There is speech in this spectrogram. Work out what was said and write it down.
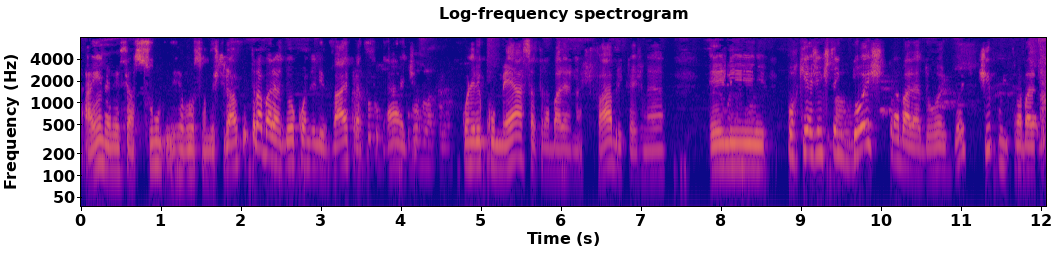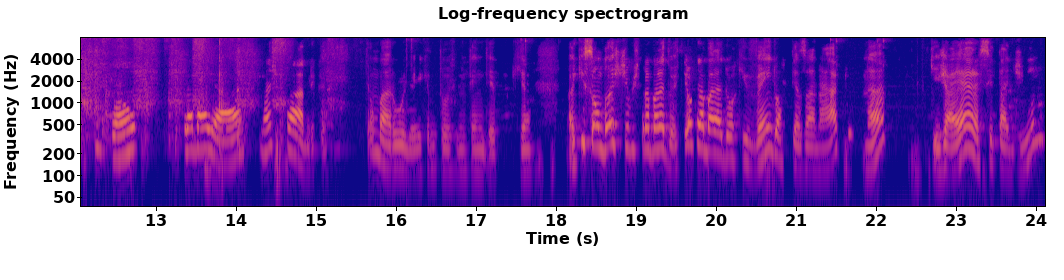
ainda nesse assunto de revolução industrial, que o trabalhador, quando ele vai para a cidade, quando ele começa a trabalhar nas fábricas, né, ele. Porque a gente tem dois trabalhadores, dois tipos de trabalhadores que vão trabalhar nas fábricas. Tem um barulho aí que eu não estou entendendo. Porque... Aqui são dois tipos de trabalhadores. Tem o trabalhador que vem do artesanato, né? Que já era citadino,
